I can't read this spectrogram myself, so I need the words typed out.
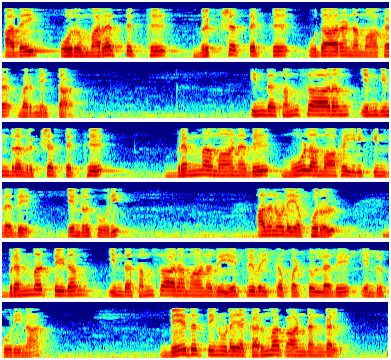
அதை ஒரு மரத்துக்கு விரக்ஷத்துக்கு உதாரணமாக வர்ணித்தார். இந்த சம்சாரம் என்கின்ற விரக்ஷத்துக்கு பிரம்மமானது மூலமாக இருக்கின்றது என்று கூறி அதனுடைய பொருள் பிரம்மத்திடம் இந்த சம்சாரமானது ஏற்றி வைக்கப்பட்டுள்ளது என்று கூறினார். வேதத்தினுடைய கர்ம காண்டங்கள்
